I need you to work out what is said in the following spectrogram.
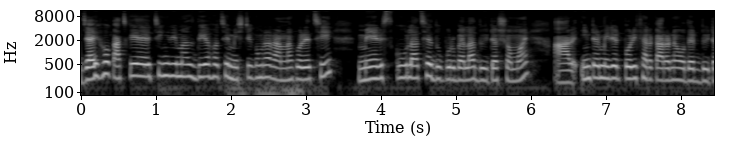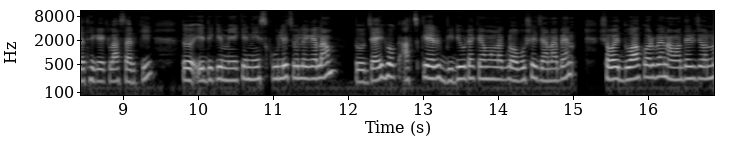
যাই হোক, আজকে চিংড়ি মাছ দিয়ে হচ্ছে মিষ্টি কুমড়া রান্না করেছি। মেয়ের স্কুল আছে দুপুরবেলা দুইটার সময়, আর ইন্টারমিডিয়েট পরীক্ষার কারণে ওদের দুইটা থেকে ক্লাস আর কি। তো এদিকে মেয়েকে নিয়ে স্কুলে চলে গেলাম। তো যাই হোক, আজকের ভিডিওটা কেমন লাগল অবশ্যই জানাবেন। সবাই দোয়া করবেন আমাদের জন্য।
